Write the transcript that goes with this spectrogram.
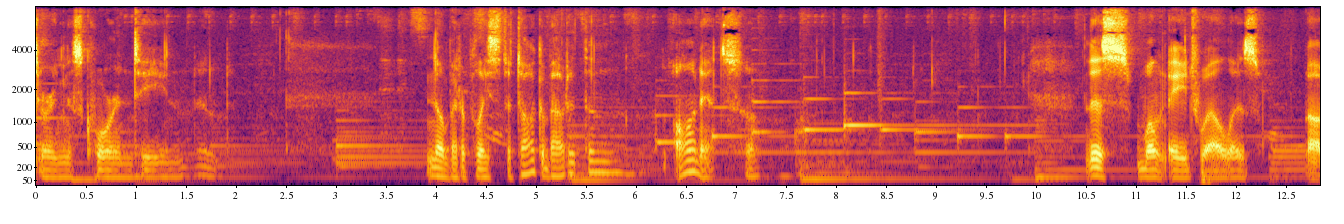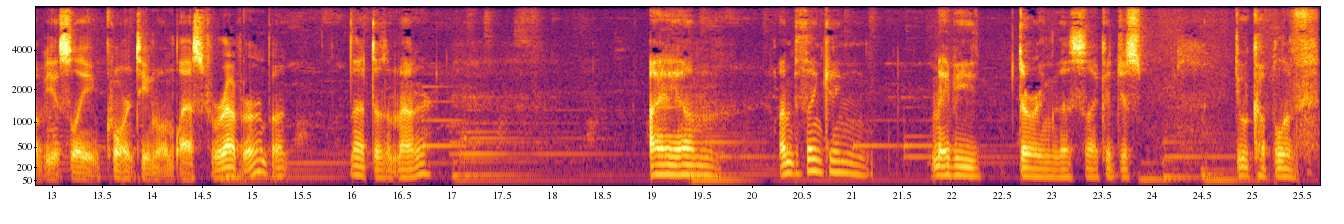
during this quarantine. And no better place to talk about it than on it, so. This won't age well, as obviously quarantine won't last forever, but that doesn't matter. I, um, I'm thinking maybe during this I could just do a couple of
